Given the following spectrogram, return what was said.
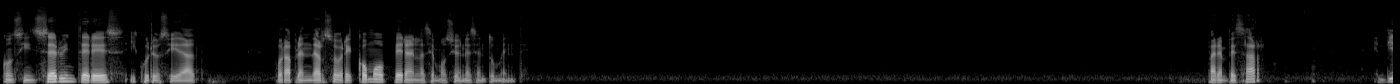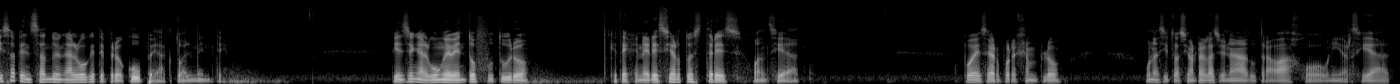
con sincero interés y curiosidad por aprender sobre cómo operan las emociones en tu mente. Para empezar, Empieza pensando en algo que te preocupe actualmente. Piensa en algún evento futuro que te genere cierto estrés o ansiedad. Puede ser, por ejemplo, una situación relacionada a tu trabajo o universidad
